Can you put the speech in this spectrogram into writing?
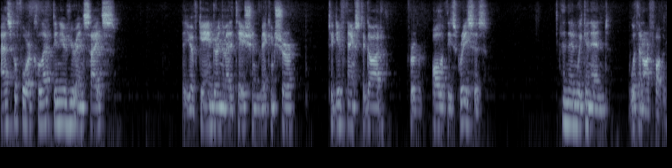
as before, collect any of your insights that you have gained during the meditation, making sure to give thanks to God for all of these graces. And then we can end with an Our Father.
